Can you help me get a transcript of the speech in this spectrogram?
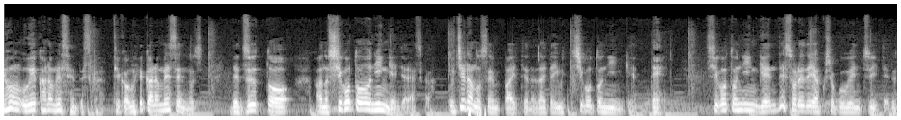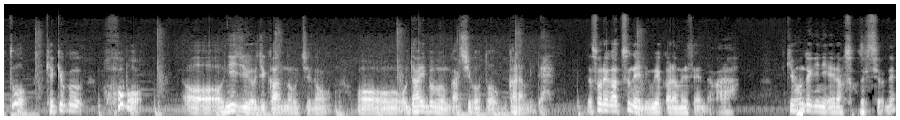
基本上から目線ですから。っていうか、上から目線のでずっとあの仕事人間じゃないですか。うちらの先輩っていうのは大体仕事人間で、仕事人間でそれで役職上についてると、結局、ほぼお24時間のうちのお大部分が仕事絡みでで、それが常に上から目線だから、基本的に偉そうですよね。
